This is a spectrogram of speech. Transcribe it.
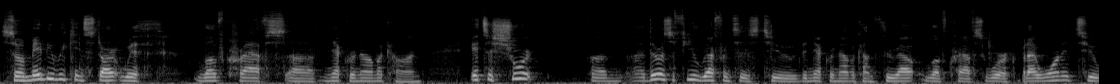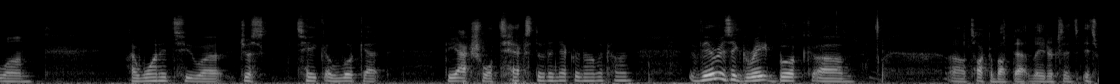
So maybe we can start with Lovecraft's uh, Necronomicon. It's a short. Um, uh, there's a few references to the Necronomicon throughout Lovecraft's work, but I wanted to. Um, I wanted to uh, just take a look at the actual text of the Necronomicon. There is a great book. Um, Uh, I'll talk about that later because it's, it's,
